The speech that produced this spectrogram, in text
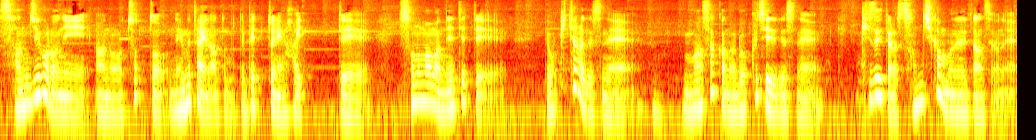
3時頃にあのちょっと眠たいなと思ってベッドに入ってそのまま寝ててで起きたらですねまさかの6時でですね気づいたら3時間も寝てたんですよね。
